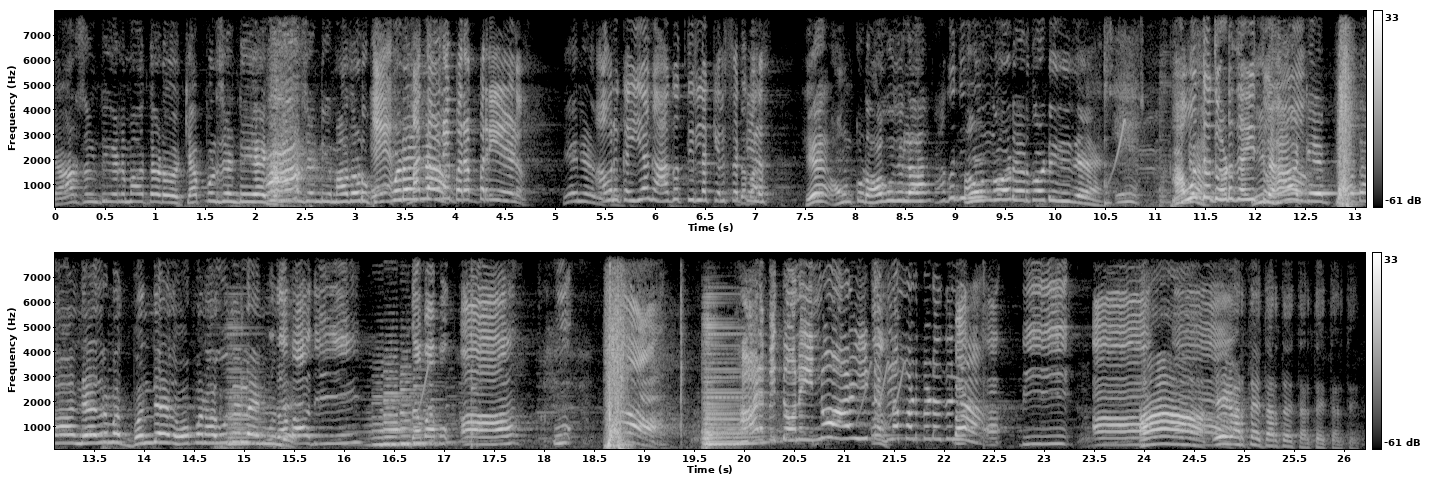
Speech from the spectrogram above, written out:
ಯಾರ್ ಸಂಟಿಗೆ ಮಾತಾಡು? ಕೆಪ್ಪಲ್ ಸಂಟಿಗೆ ಕೆಪ್ಪಲ್ ಸಂಟಿಗೆ ಮಾತಾಡು. ಬರಬ್ಬರಿ ಹೇಳು. ಏನ್ ಹೇಳು ಅವನ ಕೈಯಾಗ ಆಗುತ್ತಿಲ್ಲ ಕೆಲಸ ಕೇಳು. ಏ ಅವ್ನ್ ಕೂಡ ಆಗುದಿಲ್ಲ. ಅವ್ನ್ ನೋಡಿ ಎರಡು ದೊಡ್ಡದಿದೆ ಇದು ಹಾಕಿ ಫೋಟ ಅಂತ ಹೇಳಿದ್ರೆ ಮತ್ತೆ ಬಂದೇ ಅದು ಓಪನ್ ಆಗುದಿಲ್ಲ ಇನ್ ಮುಂದೆ. ಹಾಳು ಬಿದ್ದವನು ಇನ್ನೂ ಆ ಈಟ ಮಾಡ್ಬೇಡ ಮಾಡ್ಬೇಡೋದನ್ನ ಬಿ ಆ ಹಾ ಈಗ ಅರ್ಥ ಆಯ್ತು ಅರ್ಥ ಆಯ್ತು ಅರ್ಥ ಆಯ್ತು ಅರ್ಥ ಆಯ್ತು.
